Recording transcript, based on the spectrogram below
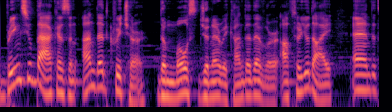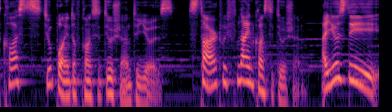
brings you back as an undead creature, the most generic undead ever after you die, and it costs 2 points of constitution to use. Start with 9 constitution. I use the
